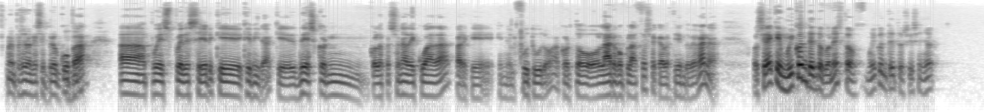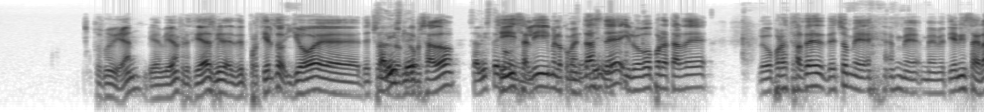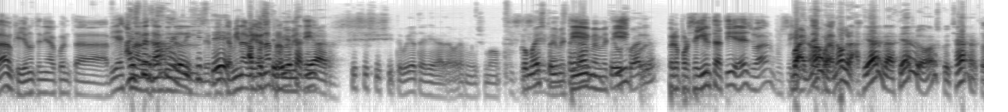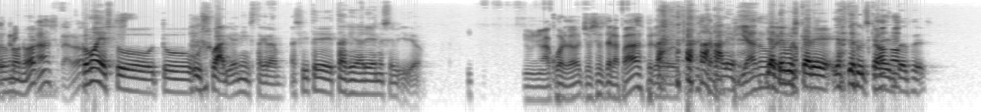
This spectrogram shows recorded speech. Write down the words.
una persona que se preocupa, ah, pues puede ser que, mira, que des con, con, la persona adecuada para que en el futuro, a corto o largo plazo, se acabe haciendo vegana. O sea que muy contento con esto, muy contento, sí, señor. Pues muy bien, bien, bien, felicidades. Por cierto, yo, eh, de hecho, el domingo pasado. ¿Saliste sí, salí, me lo comentaste y luego por la tarde. Luego por la tarde, de hecho, me, me, metí en Instagram, que yo no tenía cuenta. Había hecho ah, una vez algo me lo dijiste. de vitamina ah, pues vegana, pero me metí. Sí, sí, sí, sí, te voy a taguear ahora mismo. ¿Cómo es tu me metí, me metí, usuario? Pero por seguirte a ti, ¿eh, Joan? Por bueno, bueno, gracias, gracias. ¿no? Escucha, todo un honor. ¿Cómo es tu, tu usuario en Instagram? Así te taguearé en ese vídeo. No me acuerdo, Joseph de la Paz, pero creo que estaba vale, Ya te buscaré, ya te buscaré entonces.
